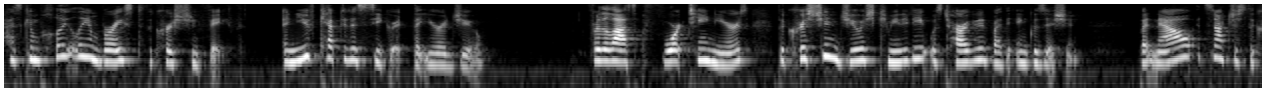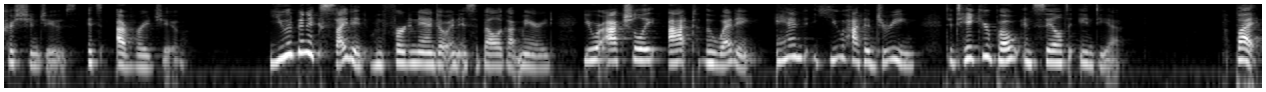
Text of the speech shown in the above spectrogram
has completely embraced the Christian faith, and you've kept it a secret that you're a Jew. For the last 14 years, the Christian Jewish community was targeted by the Inquisition. But now it's not just the Christian Jews, it's every Jew. You had been excited when Ferdinando and Isabella got married. You were actually at the wedding, and you had a dream to take your boat and sail to India. But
